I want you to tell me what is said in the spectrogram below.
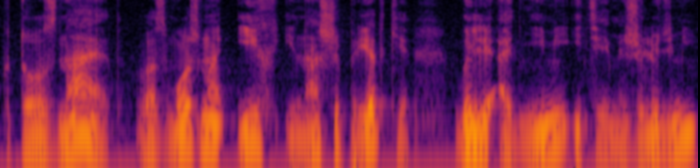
Кто знает, возможно, их и наши предки были одними и теми же людьми.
